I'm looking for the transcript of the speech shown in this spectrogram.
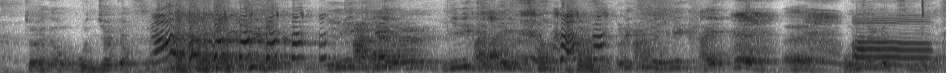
저희는 온 적이 없어요. 이미 가 이미 가 있어. 우리 팀은 이미 가 있고, 네, 온 적이 아. 없습니다.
